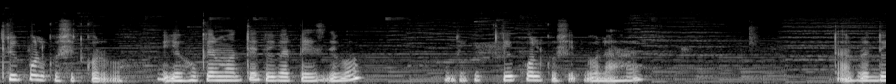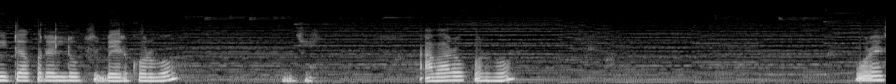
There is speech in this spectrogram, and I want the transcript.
ত্রিপল কুশিট করব। এই যে হুকের মধ্যে দুইবার পেজ দেব। এটাকে ত্রিপল কুশিট বলা হয়। তারপরে দুইটা করে লুপস বের করব। যে আবারও করব। পরের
